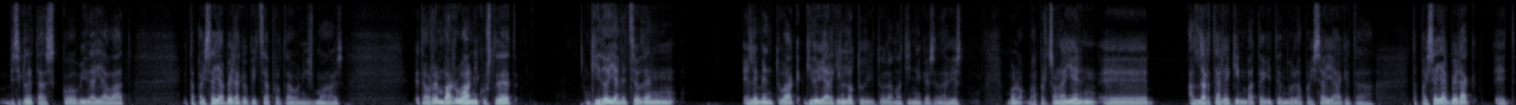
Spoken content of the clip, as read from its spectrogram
bizikletazko bidaia bat, eta paisaia berak eukitzea protagonismoa, ez? Eta horren barruan ikuste dut, gidoian ez zeuden elementuak gidoiarekin lotu dituela matinek, ez? Eta bueno, ba, pertsonaien e, aldartearekin bat egiten duela paisaiak, eta, eta paisaiak berak et,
